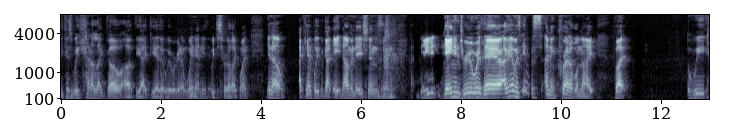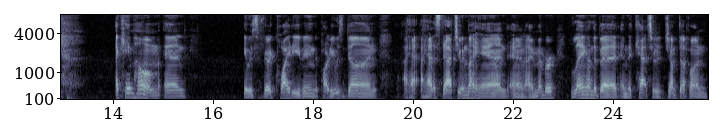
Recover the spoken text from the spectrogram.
because we kind of let go of the idea that we were going to win anything. We just sort of like went, you know, I can't believe we got eight nominations and Dane, Dane and Drew were there. I mean, it was it was an incredible night. But we, I came home and it was a very quiet evening. The party was done. I had I had a statue in my hand, and I remember laying on the bed, and the cat sort of jumped up on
